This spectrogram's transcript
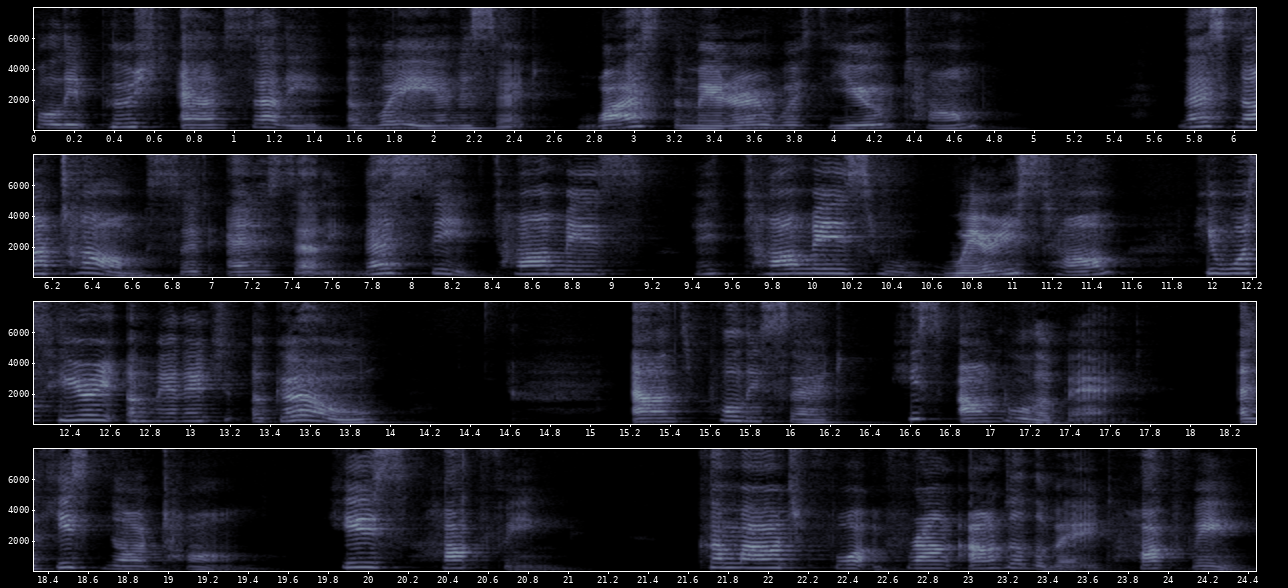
Polly pushed Aunt Sally away and said, What's the matter with you, Tom? That's not Tom, said Aunt Sally. That's it. Tom is. Tom is. Where is Tom? He was here a minute ago. Aunt Polly said, He's under the bed. And he's not Tom. He's Huck Finn. Come out for, from under the bed, Huck Finn.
